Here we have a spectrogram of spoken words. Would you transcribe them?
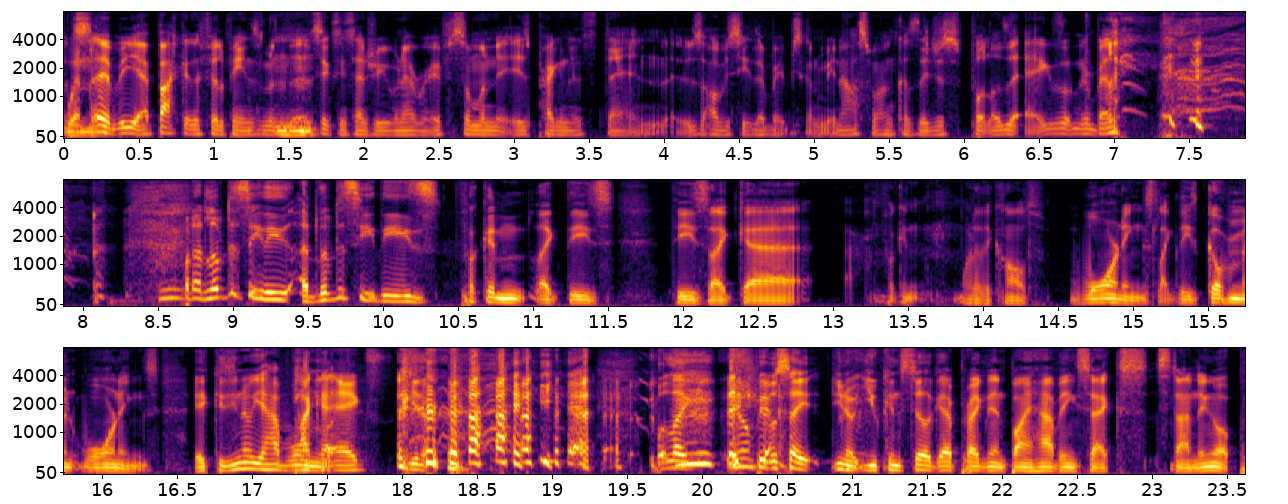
women. but yeah, back in the Philippines, I mean, in Mhm. the 16th century, whenever, if someone is pregnant, then it was obviously their baby's going to be an aswang because they just put loads of eggs on their belly. But I'd love to see these. I'd love to see these fucking like these these like uh fucking what are they called? Warnings, like these government warnings. Because you know you have one Pack of like- eggs. You know, yeah. But like you know, people say you know you can still get pregnant by having sex standing up,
